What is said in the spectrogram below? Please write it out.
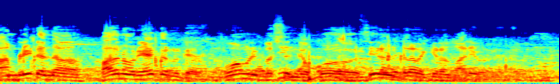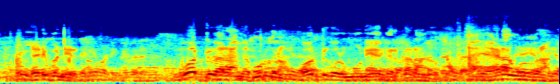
கம்ப்ளீட் அந்த பதினோரு ஏக்கர் இருக்குது ஓமனி பஸ் இங்கே ஸ்ரீரங்கத்தில் வைக்கிற மாதிரி ஒரு ரெடி பண்ணியிருக்கோம். கோர்ட்டு வேற அங்கே கொடுக்குறோம். கோர்ட்டுக்கு ஒரு மூணு ஏக்கர் கடன் இடம் கொடுக்குறாங்க.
